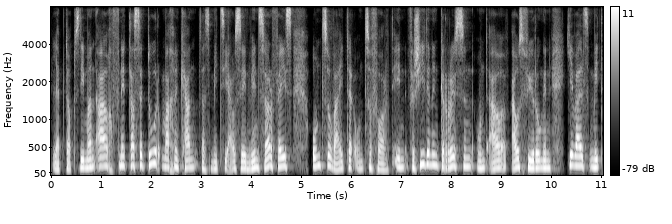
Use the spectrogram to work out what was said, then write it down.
Laptops, die man auch auf eine Tastatur machen kann, damit sie aussehen wie ein Surface und so weiter und so fort. In verschiedenen Größen und Ausführungen, jeweils mit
